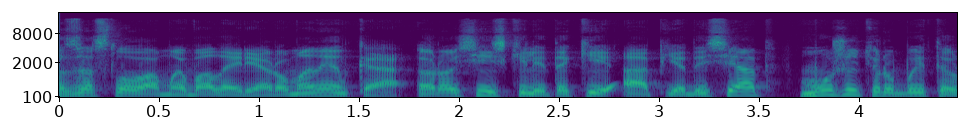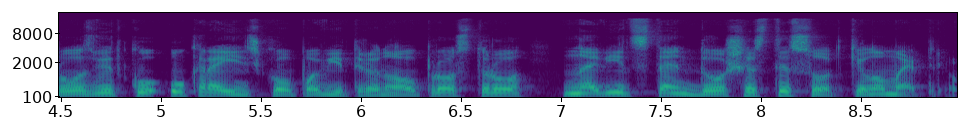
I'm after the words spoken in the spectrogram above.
За словами Валерія Романенка, російські літаки А 50 можуть робити розвідку українського повітряного простору на відстань до 600 кілометрів.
